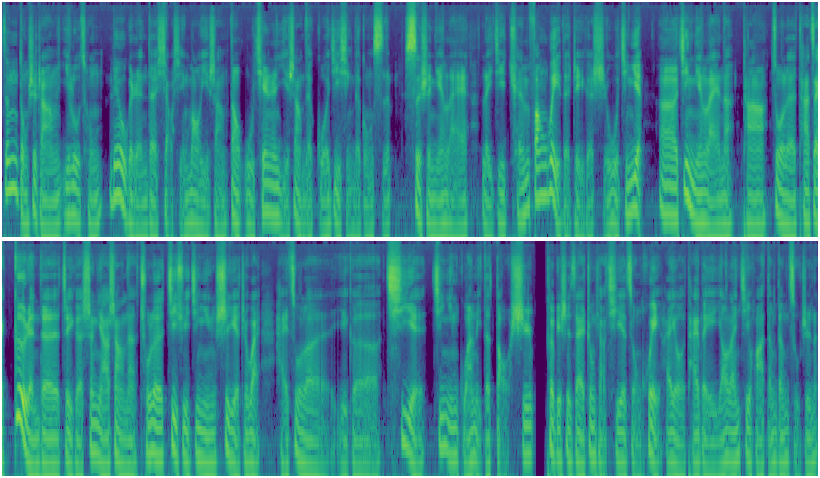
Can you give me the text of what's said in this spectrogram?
曾董事长一路从六个人的小型贸易商到五千人以上的国际型的公司，四十年来累积全方位的这个实务经验。呃，近年来呢，他做了他在个人的这个生涯上呢，除了继续经营事业之外，还做了一个企业经营管理的导师，特别是在中小企业总会、还有台北摇篮计划等等组织呢，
